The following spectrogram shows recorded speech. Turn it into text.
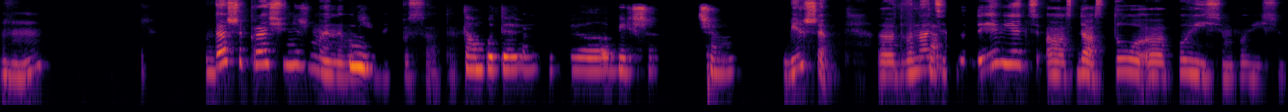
Угу. Даша краще, ніж в мене виходить писати. Там буде е, більше, чим. Більше? Е, 12 на 9, а, да, 100 е, по 8, по 8.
